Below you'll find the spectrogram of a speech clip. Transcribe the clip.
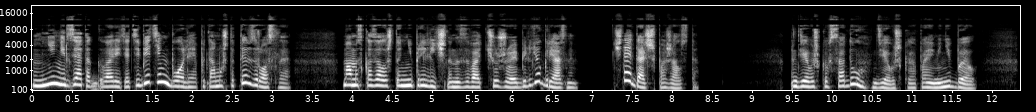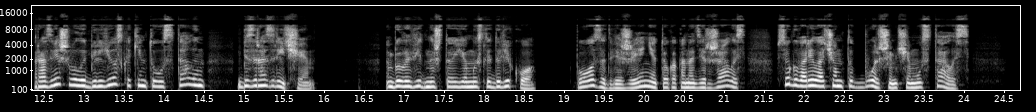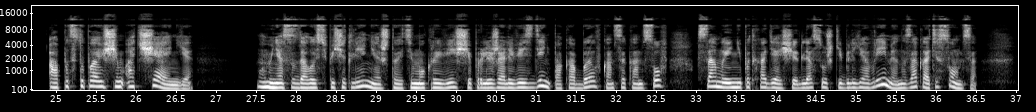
«Мне нельзя так говорить, а тебе тем более, потому что ты взрослая. Мама сказала, что неприлично называть чужое белье грязным. Читай дальше, пожалуйста». Девушка в саду, девушка по имени Белл, развешивала белье с каким-то усталым безразличием. Было видно, что ее мысли далеко. Поза, движение, то, как она держалась, все говорило о чем-то большем, чем усталость, о подступающем отчаянии. У меня создалось впечатление, что эти мокрые вещи пролежали весь день, пока Белл, в конце концов, в самое неподходящее для сушки белья время, на закате солнца,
